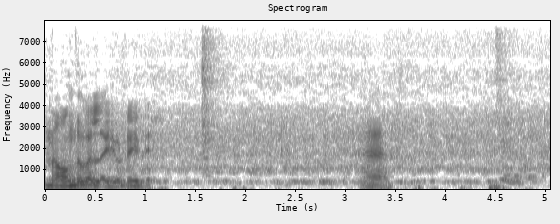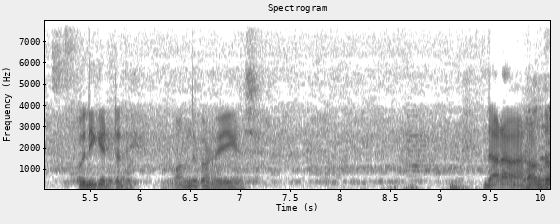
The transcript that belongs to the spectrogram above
না অন্ধকার লাগছে ওটাই দে। হ্যাঁ। ওদিকেরটা দে অন্ধকার হয়ে গেছে। দাঁড়াও এখন তো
